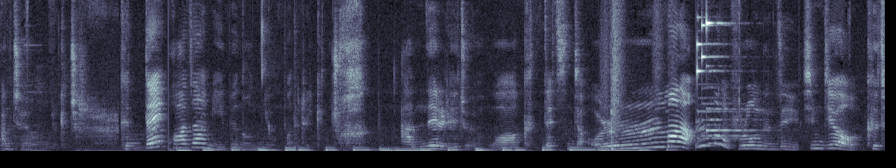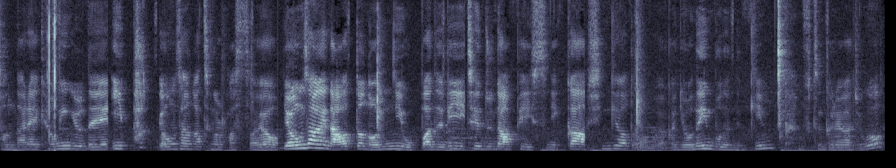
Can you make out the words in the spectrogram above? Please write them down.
앉혀요. 이렇게 쫙. 그때 화잠 입은 언니 오빠들이 이렇게 쫙 안내를 해줘요. 와 그때 진짜 얼마나 얼마나 부러웠는지 심지어 그 전날에 경인교대 입학 영상 같은 걸 봤어요. 영상에 나왔던 언니 오빠들이 제 눈앞에 있으니까 신기하더라고요. 약간 연예인 보는 느낌? 아무튼 그래가지고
